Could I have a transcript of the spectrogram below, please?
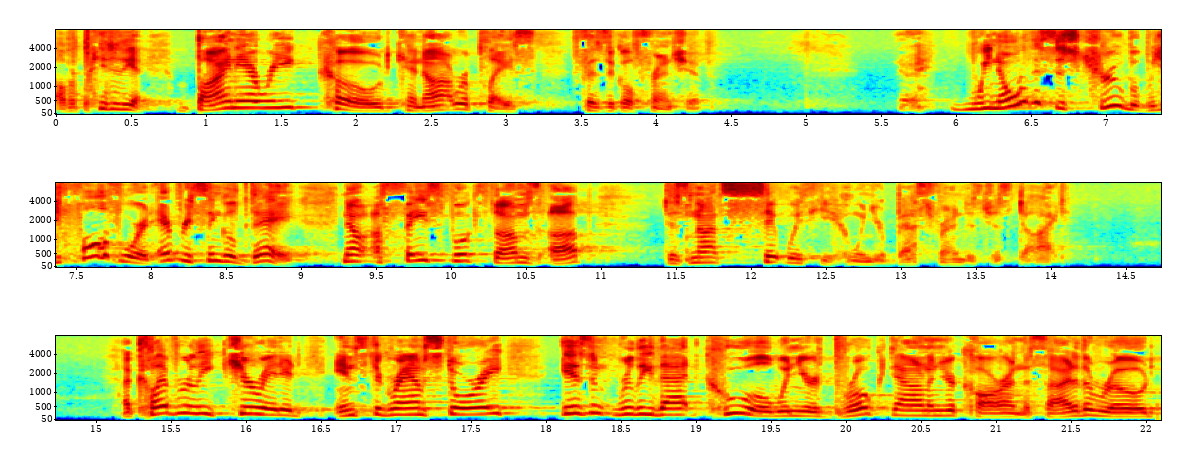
I'll repeat it again. Binary code cannot replace physical friendship. We know this is true, but we fall for it every single day. Now, a Facebook thumbs up does not sit with you when your best friend has just died. A cleverly curated Instagram story isn't really that cool when you're broke down in your car on the side of the road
